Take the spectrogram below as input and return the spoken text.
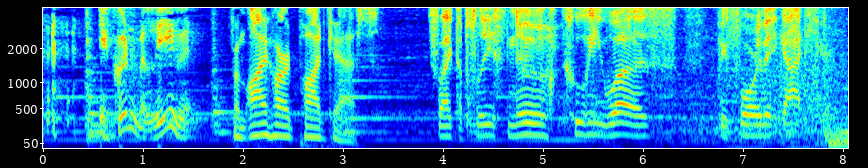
you couldn't believe it. From iHeart Podcasts. It's like the police knew who he was before they got here.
